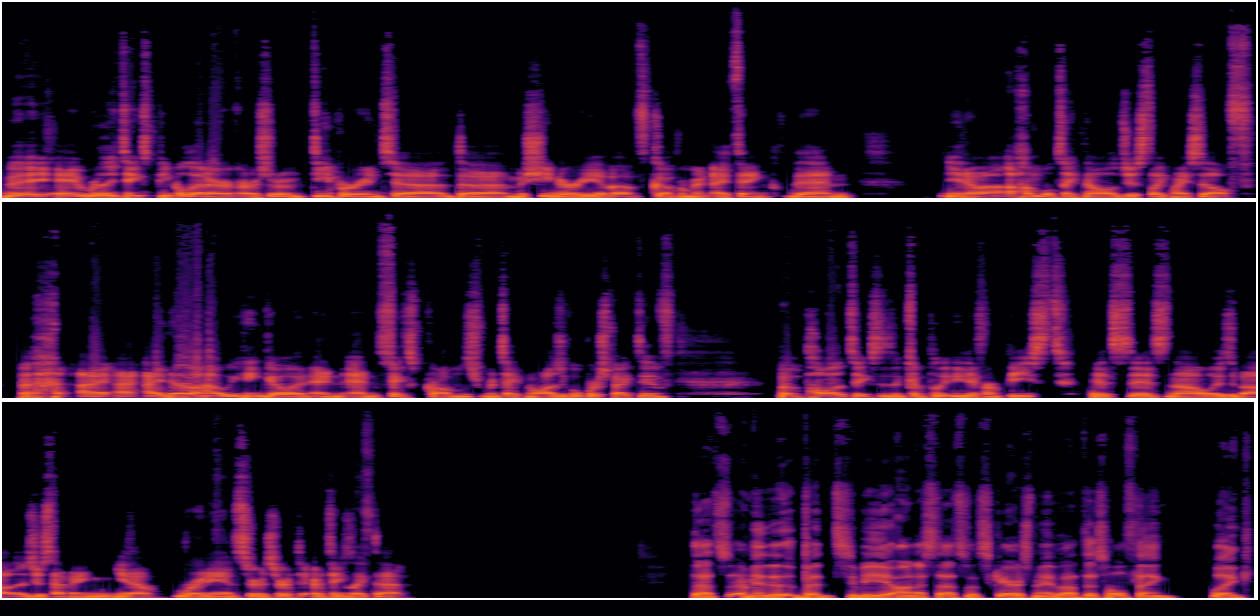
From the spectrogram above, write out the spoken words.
It, it, really takes people that are, are sort of deeper into the machinery of, of government, I think, than you know a humble technologist like myself. I, I know how we can go and, and, and fix problems from a technological perspective, but politics is a completely different beast. It's it's not always about just having you know right answers or, or things like that. That's, I mean, but to be honest, that's what scares me about this whole thing. Like,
